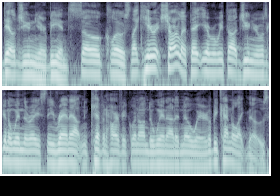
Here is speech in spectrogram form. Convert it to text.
Dale Jr. being so close? Like here at Charlotte that year where we thought Jr. was going to win the race and he ran out, and Kevin Harvick went on to win out of nowhere. It'll be kind of like those.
